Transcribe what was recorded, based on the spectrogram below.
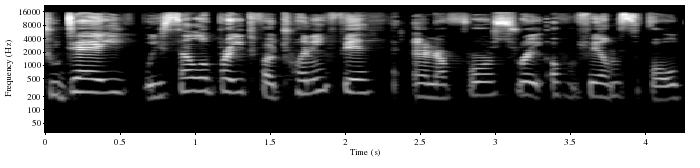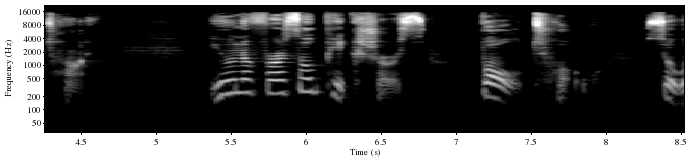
Today, we celebrate the 25th anniversary of the films full-time Universal Pictures, Balto. So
